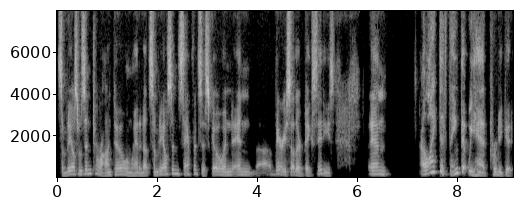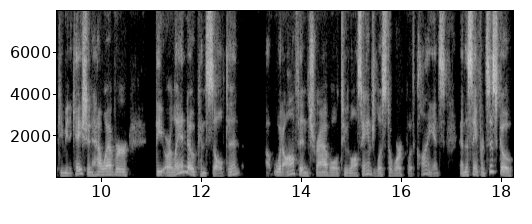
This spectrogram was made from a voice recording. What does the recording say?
somebody else was in Toronto, and we had another somebody else in San Francisco, and and uh, various other big cities, and I like to think that we had pretty good communication. However, the Orlando consultant uh, would often travel to Los Angeles to work with clients, and the San Francisco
